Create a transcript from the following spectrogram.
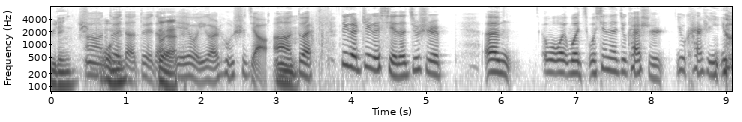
雨林，嗯，对的，对的，对。也有一个儿童视角，嗯嗯，对，这个这个写的就是，嗯，我我我我现在就开始又开始引用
